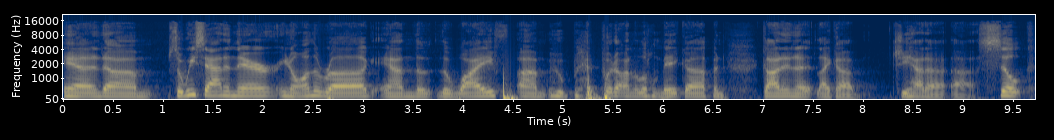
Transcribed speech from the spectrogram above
And um, so we sat in there, you know, on the rug, and the the wife um, who had put on a little makeup and got in a like a she had a, a silk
